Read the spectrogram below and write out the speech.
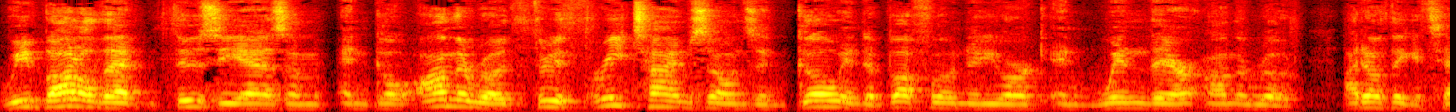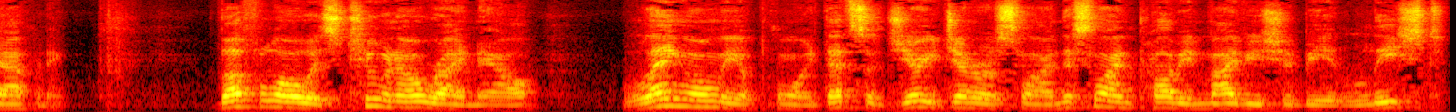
rebuttal that enthusiasm and go on the road through three time zones and go into Buffalo, New York, and win there on the road. I don't think it's happening. Buffalo is 2 0 right now, laying only a point. That's a very generous line. This line, probably in my view, should be at least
